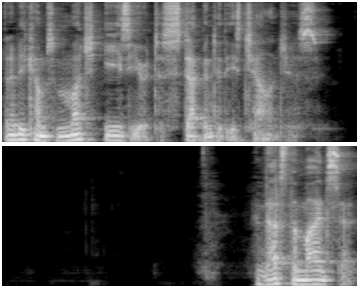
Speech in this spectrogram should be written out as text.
then it becomes much easier to step into these challenges. And that's the mindset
